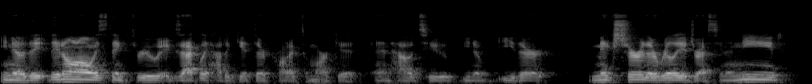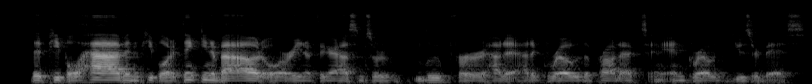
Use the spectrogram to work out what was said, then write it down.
you know they, they don't always think through exactly how to get their product to market and how to you know either make sure they're really addressing a need that people have and people are thinking about or you know figure out some sort of loop for how to how to grow the product and, and grow the user base.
